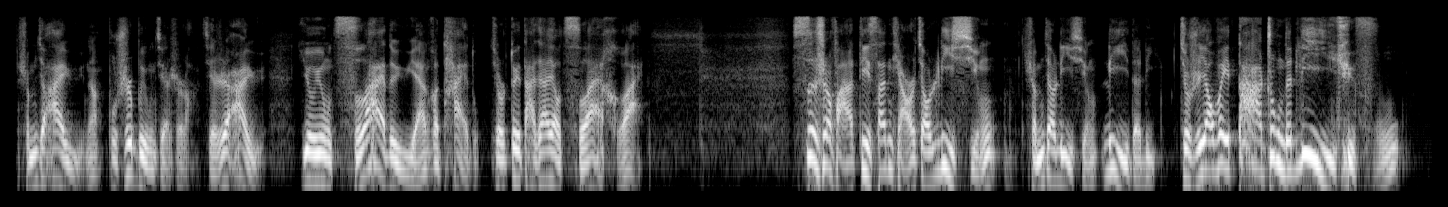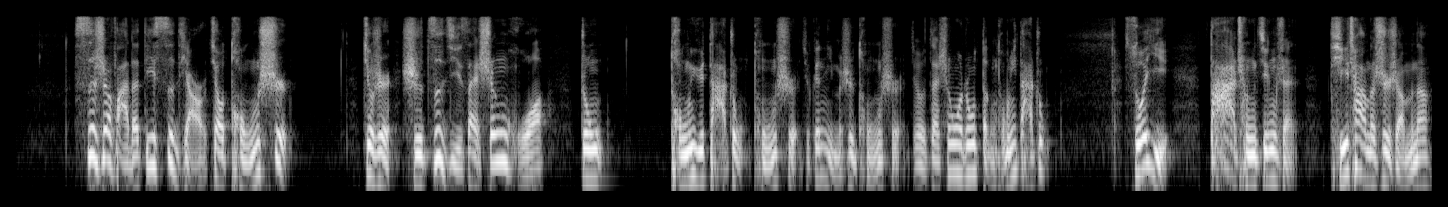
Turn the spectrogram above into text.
什么叫爱语呢？布施不用解释了，解释爱语，又用慈爱的语言和态度，就是对大家要慈爱和蔼。四摄法第三条叫利行，什么叫利行？利益的利，就是要为大众的利益去服务。四摄法的第四条叫同事，就是使自己在生活中同于大众，同事就跟你们是同事，就在生活中等同于大众。所以大乘精神提倡的是什么呢？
